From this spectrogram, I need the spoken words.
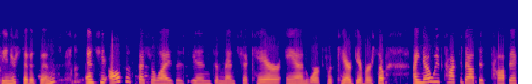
senior citizens. And she also specializes in dementia care and works with caregivers. So I know we've talked about this topic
